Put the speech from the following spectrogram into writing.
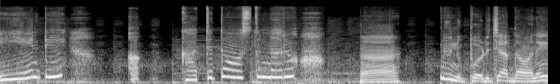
ఏంటి? కత్తితో వస్తున్నారు. నిన్ను పొడి చేద్దామని!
